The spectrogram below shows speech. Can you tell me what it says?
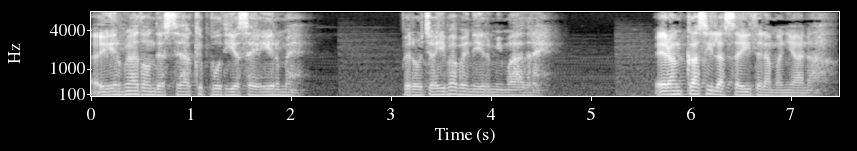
e irme a donde sea que pudiese irme. Pero ya iba a venir mi madre. Eran casi las seis de la mañana.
